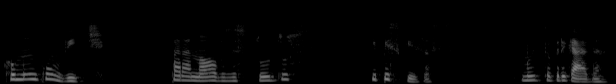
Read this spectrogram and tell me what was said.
como um convite para novos estudos e pesquisas. Muito obrigada.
